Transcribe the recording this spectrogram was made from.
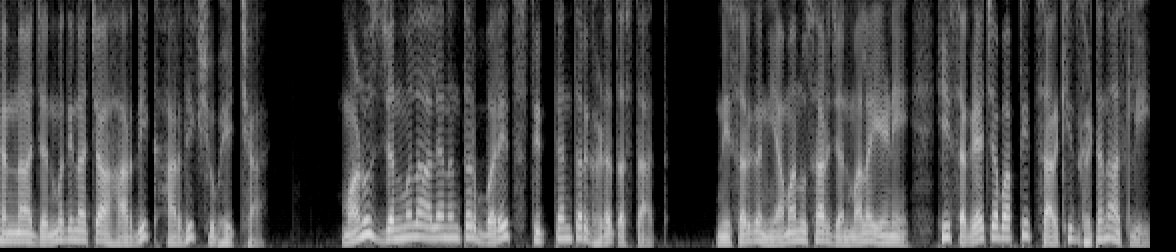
यांना जन्मदिनाच्या हार्दिक हार्दिक शुभेच्छा. माणूस जन्माला आल्यानंतर बरेच स्थित्यांतर घडत असतात. निसर्ग नियमानुसार जन्माला येणे ही सगळ्याच्या बाबतीत सारखीच घटना असली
